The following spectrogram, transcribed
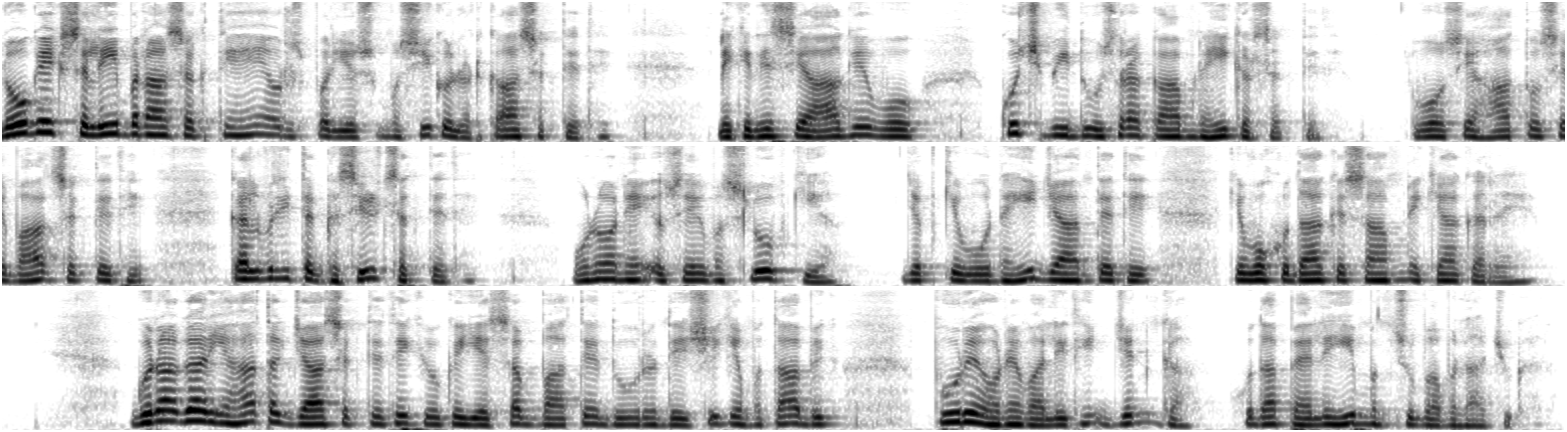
لوگ ایک سلیب بنا سکتے ہیں اور اس پر یسو مسیح کو لٹکا سکتے تھے، لیکن اس سے آگے وہ کچھ بھی دوسرا کام نہیں کر سکتے تھے۔ وہ اسے ہاتھوں سے باندھ سکتے تھے، کلوری تک گھسیٹ سکتے تھے۔ انہوں نے اسے مسلوب کیا جبکہ وہ نہیں جانتے تھے کہ وہ خدا کے سامنے کیا کر رہے ہیں۔ گناہ گار یہاں تک جا سکتے تھے کیونکہ یہ سب باتیں دور اندیشی کے مطابق پورے ہونے والی تھیں، جن کا خدا پہلے ہی منصوبہ بنا چکا تھا۔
